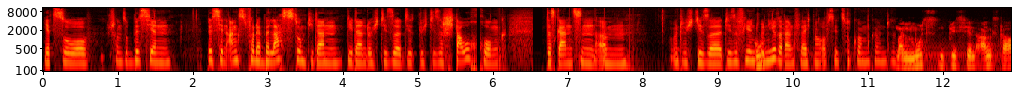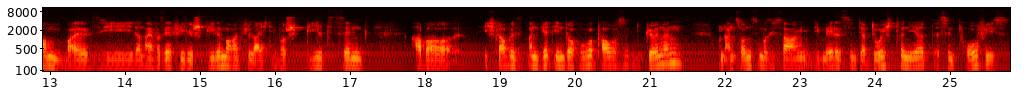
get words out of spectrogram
jetzt so schon so ein bisschen bisschen Angst vor der Belastung, die dann, die dann durch diese, die, durch diese Stauchung des Ganzen ähm, und durch diese, diese vielen Gut. Turniere dann vielleicht noch auf sie zukommen könnte. Man muss ein bisschen Angst haben, weil sie dann einfach sehr viele Spiele machen, vielleicht überspielt sind. Aber ich glaube, man wird ihnen doch Ruhepause gönnen. Und ansonsten muss ich sagen, die Mädels sind ja durchtrainiert, es sind Profis.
